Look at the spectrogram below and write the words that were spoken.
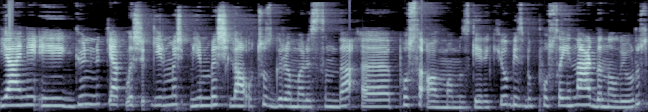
yani e, günlük yaklaşık 20, 25 ila 30 gram arasında e, posa almamız gerekiyor. Biz bu posayı nereden alıyoruz?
